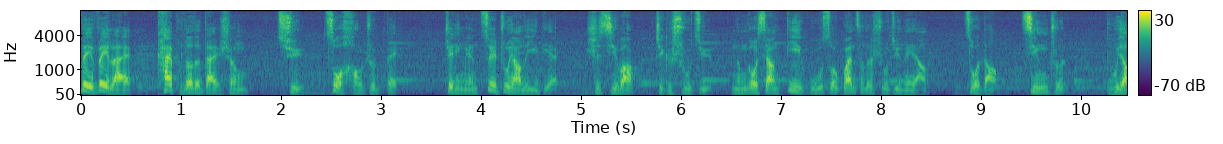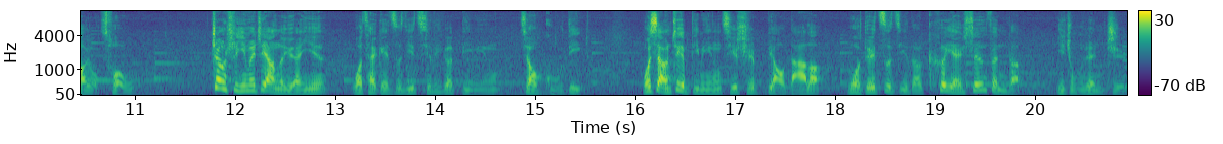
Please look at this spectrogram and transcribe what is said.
为未来开普勒的诞生去做好准备。这里面最重要的一点是希望这个数据能够像地谷所观测的数据那样做到精准，不要有错误。正是因为这样的原因，我才给自己起了一个笔名叫谷地。我想，这个笔名其实表达了我对自己的科研身份的一种认知。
